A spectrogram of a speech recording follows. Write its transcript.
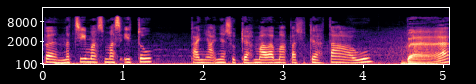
banget sih mas-mas itu? Tanyanya sudah malam apa sudah tahu? Mbak,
